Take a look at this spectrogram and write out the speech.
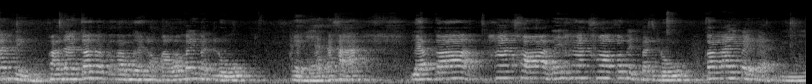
4.51 เพราะฉะนั้นก็ประเมินออกมาว่าไม่บรรลุอย่างเงี้ยนะคะแล้วก็ 5 ข้อได้ 5 ข้อก็เป็นบรรลุก็ไล่ไปแบบนี้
